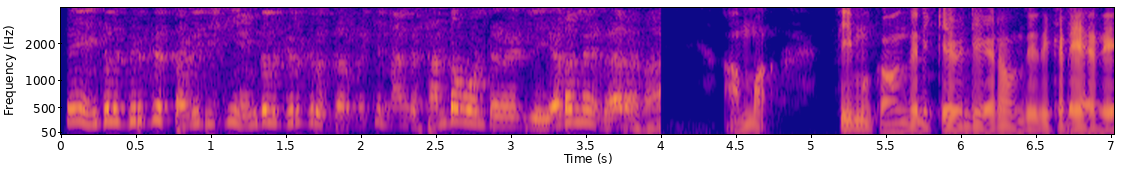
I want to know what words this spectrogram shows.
ஏய், எங்களுக்கு இருக்கிற தகுதிக்கும் எங்களுக்கு இருக்கிற திறமைக்கும் நாங்க சண்டை போட வேண்டிய இடமே வேறடா. ஆமாம் திமுக வந்து நிற்க வேண்டிய இடம் வந்து இது கிடையாது.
